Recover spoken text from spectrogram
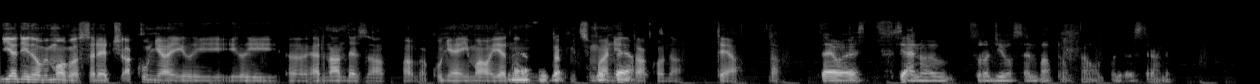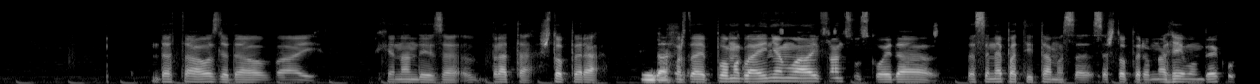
jedino bi moglo se reći Akunja ili, ili uh, Hernandez, a Akunja je imao jednu utakmicu manje, tako da, Teo, da. Teo je sjajno surađivao sa Mbappom tamo po druge strane. Da, ta ozljeda ovaj, Hernandeza, brata Štopera, da. možda je pomogla i njemu, ali i Francuskoj da, da se ne pati tamo sa, sa Štoperom na lijevom beku.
